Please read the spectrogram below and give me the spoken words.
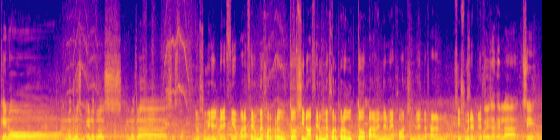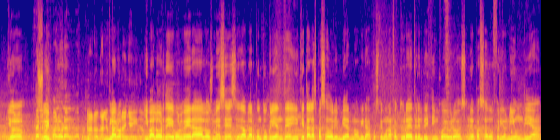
que no, no otros, en otros, en otras esto. No subir el precio por hacer un mejor producto, sino hacer un mejor producto para vender mejor, simplemente, o sea, sin subir el precio. Puedes hacerla, sí. Yo Darle soy valor al, producto. Claro, darle un Claro, valor añadido. y valor de volver a los meses, eh, hablar con tu cliente y ¿qué tal has pasado el invierno? Mira, pues tengo una factura de 35 euros, no he pasado frío ni un día,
